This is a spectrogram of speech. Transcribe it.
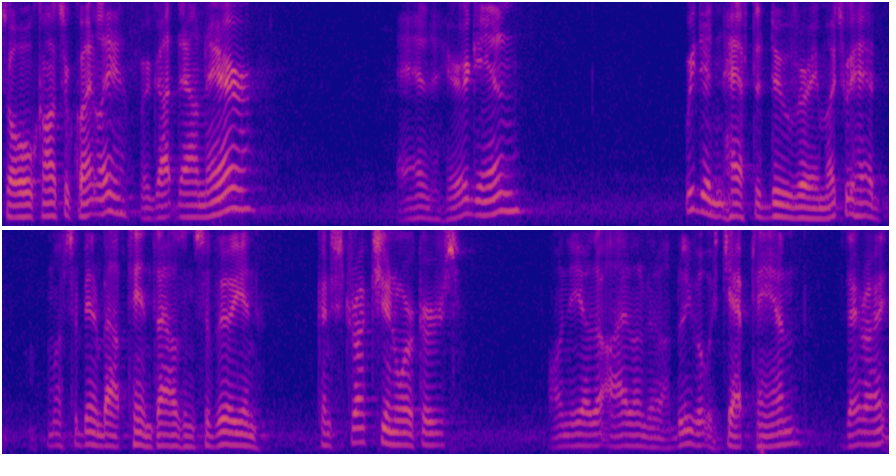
So consequently, we got down there, and here again, we didn't have to do very much. We had, must have been about 10,000 civilian construction workers on the other island. I believe it was Japtan. Is that right?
